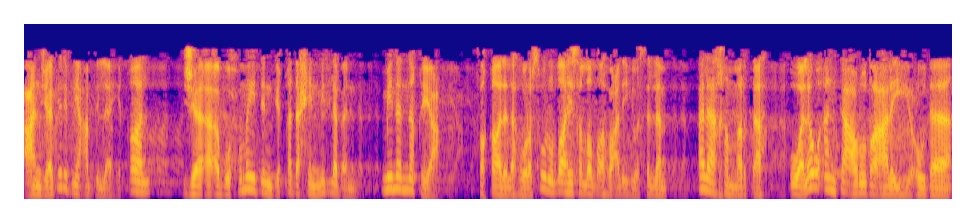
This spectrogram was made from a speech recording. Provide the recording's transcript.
عن جابر بن عبد الله قال جاء أبو حميد بقدح من لبن من النقيع. فقال له رسول الله صلى الله عليه وسلم ألا خمرته؟ ولو أن تعرض عليه عودا.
